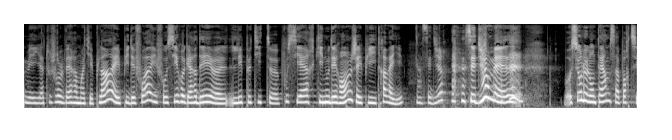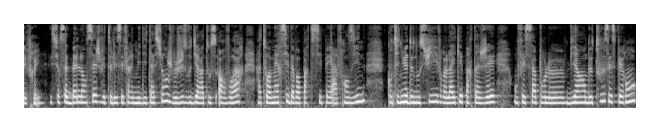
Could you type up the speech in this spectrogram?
mais il y a toujours le verre à moitié plein. Et puis des fois, il faut aussi regarder euh, les petites poussières qui nous dérangent et puis y travailler. Ah, C'est dur. C'est dur, mais sur le long terme, ça porte ses fruits. Et sur cette belle lancée, je vais te laisser faire une méditation. Je veux juste vous dire à tous au revoir. À toi, merci d'avoir participé à Franzine. Continuez de nous suivre, liker, partager. On fait ça pour le bien de tous, espérons.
